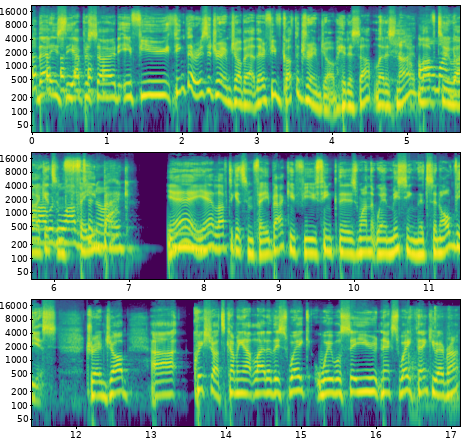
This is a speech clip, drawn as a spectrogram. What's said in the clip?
that is the episode. If you think there is a dream job out there, if you've got the dream job, hit us up. Let us know. Love Oh my to God, uh, I get would some love to know. feedback. Yeah, yeah, love to get some feedback. If you think there's one that we're missing that's an obvious dream job, uh, quick shots coming out later this week. We will see you next week. Thank you, everyone.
